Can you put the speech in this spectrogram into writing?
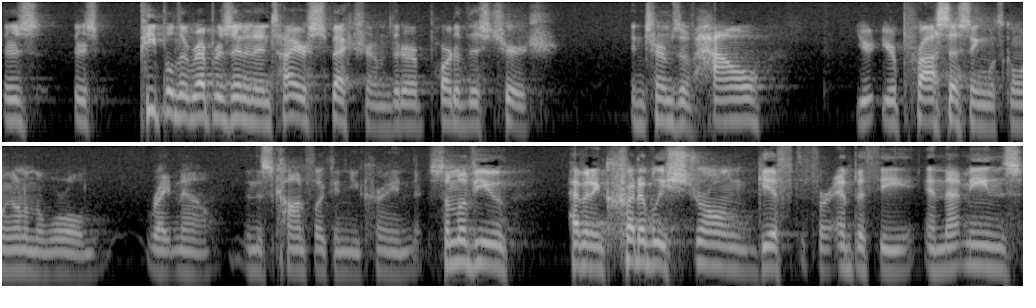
There's, there's people that represent an entire spectrum that are part of this church in terms of how you're, you're, processing what's going on in the world right now in this conflict in Ukraine. Some of you have an incredibly strong gift for empathy, and that means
